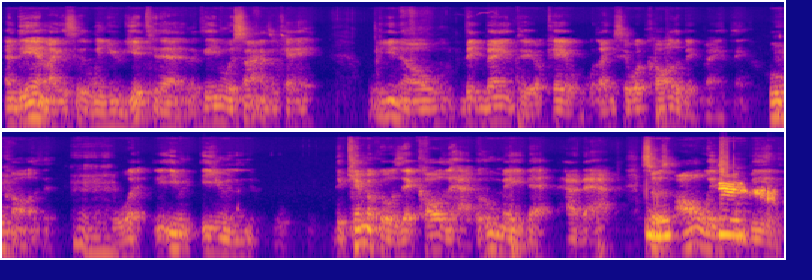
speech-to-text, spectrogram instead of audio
And then, like I said, when you get to that, like even with science, okay, well, you know, Big Bang theory, okay, like you said, what caused the Big Bang thing? Who Mhm. caused it? Mhm. what even even the chemicals that caused it to happen, who made that, how that happen? So it's mm-hmm. always gonna be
